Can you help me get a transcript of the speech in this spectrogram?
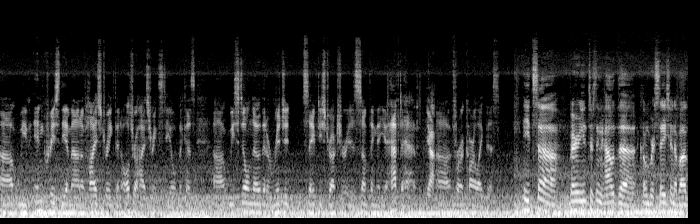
uh, we've increased the amount of high strength and ultra high strength steel because uh, we still know that a rigid safety structure is something that you have to have Yeah. uh, for a car like this. It's uh, very interesting how the conversation about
